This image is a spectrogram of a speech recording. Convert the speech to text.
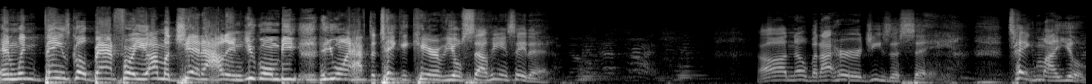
and when things go bad for you, I'm a jet out, and you're gonna be you gonna have to take care of yourself." He didn't say that. Oh no, but I heard Jesus say take my yoke,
